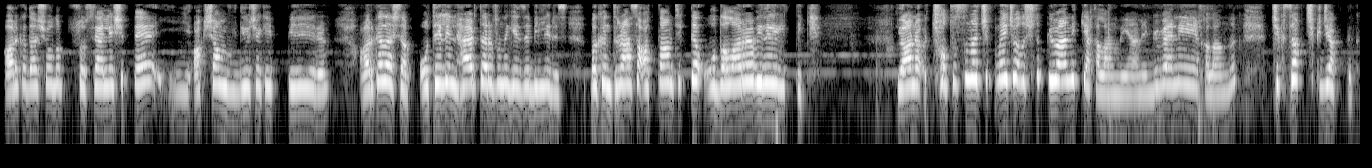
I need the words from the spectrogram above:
arkadaş olup sosyalleşip de akşam video çekebilirim. Arkadaşlar otelin her tarafını gezebiliriz. Bakın Transatlantik'te odalara bile gittik. Yani çatısına çıkmaya çalıştık güvenlik yakalandı yani. Güvenliğe yakalandık. Çıksak çıkacaktık.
